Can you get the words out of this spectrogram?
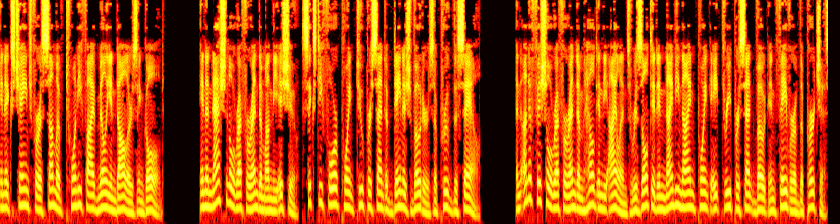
in exchange for a sum of $25 million in gold. In a national referendum on the issue, 64.2% of Danish voters approved the sale. An unofficial referendum held in the islands resulted in 99.83% vote in favor of the purchase.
